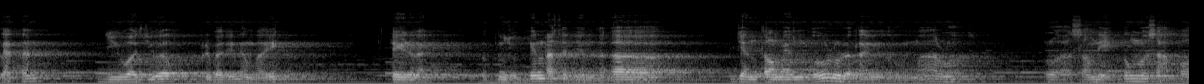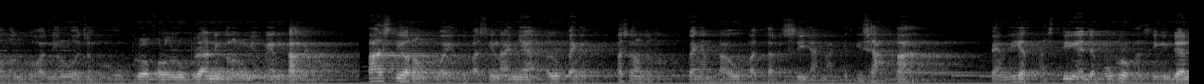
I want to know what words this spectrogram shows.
kelihatan jiwa-jiwa pribadi yang baik? Kayak gitu kan? Lu tunjukin rasa gentle, eh, gentleman lu lu datangin ke rumah lu lu assalamualaikum lu sapa orang tuanya lu ajak ngobrol. Kalau lu berani kalau lu punya mental ya pasti orang tua itu pasti nanya lu pengen? Pasti orang tua tuh pengen tahu pacar si anak itu siapa. Pengen lihat pasti ngajak ngobrol pasti. Dan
